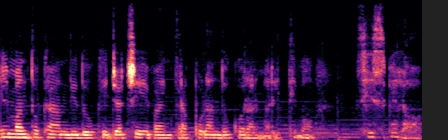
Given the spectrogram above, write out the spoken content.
il manto candido che giaceva intrappolando coral marittimo si svelò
